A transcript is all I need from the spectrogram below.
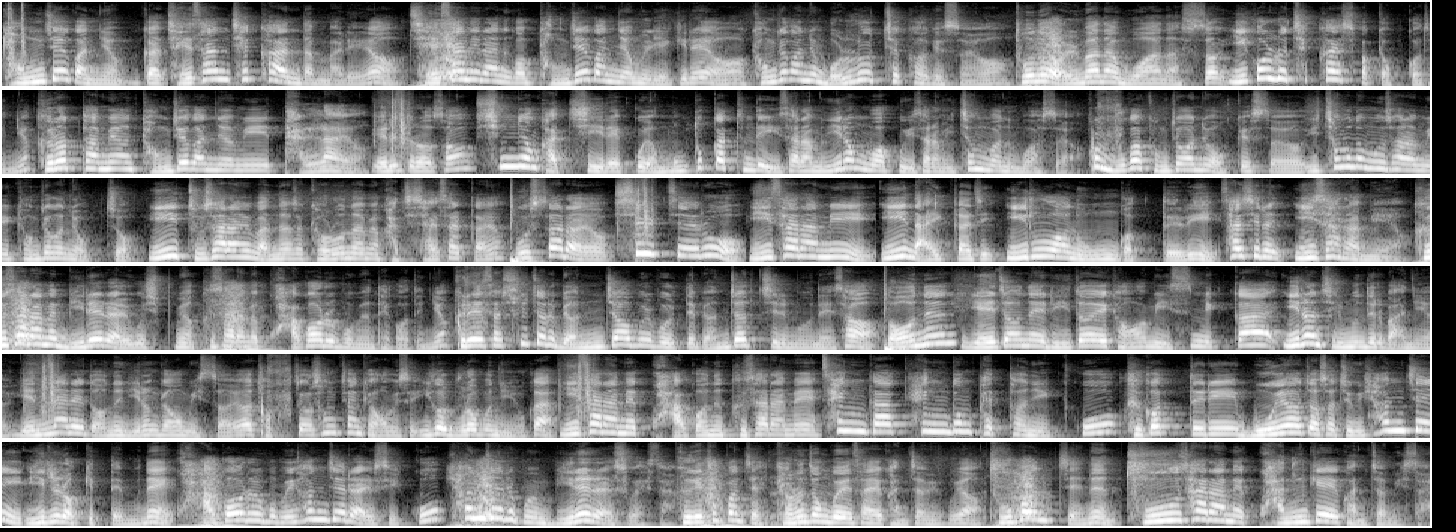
경제관념, 그러니까 재산 체크한단 말이에요. 재산이라는 건 경제관념을 얘기를 해요. 경제관념 뭘로 체크하겠어요? 돈을 얼마나 모아놨어? 이걸로 체크할 수밖에 없거든요. 그렇다면 경제관념이 달라요. 예를 들어서 10년 같이 일했고 연봉 똑같은데 이 사람은 1억 모았고 이 사람은 2천만 원 모았어요. 그럼 누가 경제관념 없겠어요? 2천만 원 모은 사람이 경제관념 없죠. 이 두 사람이 만나서 결혼하면 같이 잘 살까요? 못 살아요. 실제로 이 사람이 이 나이까지 이루어 놓은 것들이 사실은 이 사람이에요. 그 사람의 미래를 알고 싶으면 그 사람의 과거를 보면 되거든요. 그래서 실제로 면접을 볼 때 면접 질문에서 너는 예전에 리더의 경험이 있습니까? 이런 질문들을 많이 해요. 옛날에 너는 이런 경험이 있어요? 적극적으로 성취한 경험이 있어요? 이걸 물어본 이유가 이 사람의 과거는 그 사람의 생각, 행동 패턴이 있고 그것들이 모여져서 지금 현재에 이르렀기 때문에 과거를 보면 현재를 알 수 있고 현재를 보면 미래를 알 수가 있어요. 그게 첫 번째 결혼정보회사의 관점이고 요. 두 번째는 두 사람의 관계의 관점이 있어요.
